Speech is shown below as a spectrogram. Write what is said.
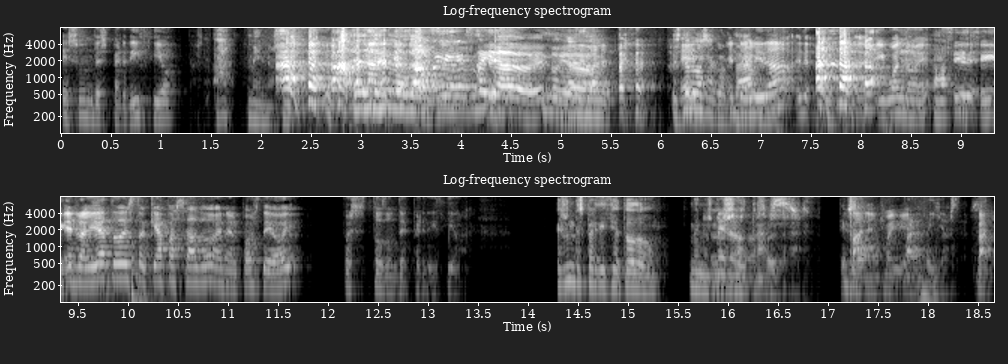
es un desperdicio. Ah, menos. Está muy bien ensayado, eh, cuidado. Vale, vale. Esto En- lo vas a cortar. En realidad, eh, eh, igual no, ¿eh? Ah. Sí, sí. En realidad todo esto que ha pasado en el post de hoy, pues es todo un desperdicio. Es un desperdicio todo, menos, Menos nosotras. nosotras. que Vale, son muy bien. maravillosas. Vale,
